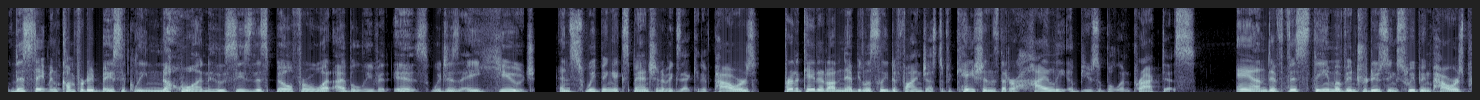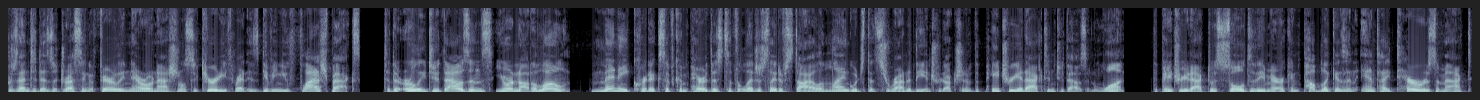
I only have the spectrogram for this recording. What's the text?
This statement comforted basically no one who sees this bill for what I believe it is, which is a huge and sweeping expansion of executive powers predicated on nebulously defined justifications that are highly abusable in practice. And if this theme of introducing sweeping powers presented as addressing a fairly narrow national security threat is giving you flashbacks to the early 2000s, you're not alone. Many critics have compared this to the legislative style and language that surrounded the introduction of the Patriot Act in 2001. The Patriot Act was sold to the American public as an anti terrorism act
